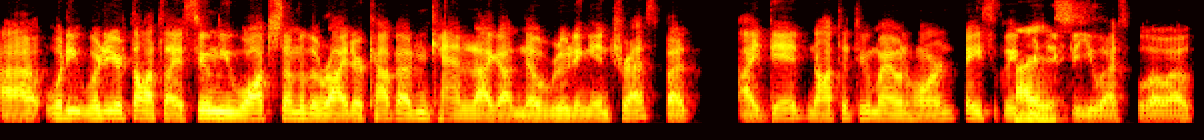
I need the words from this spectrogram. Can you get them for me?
uh, what do you, what are your thoughts? I assume you watched some of the Ryder Cup out in Canada. I got no rooting interest, but I did, not to toot my own horn. Basically, predict the U.S. blowout.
